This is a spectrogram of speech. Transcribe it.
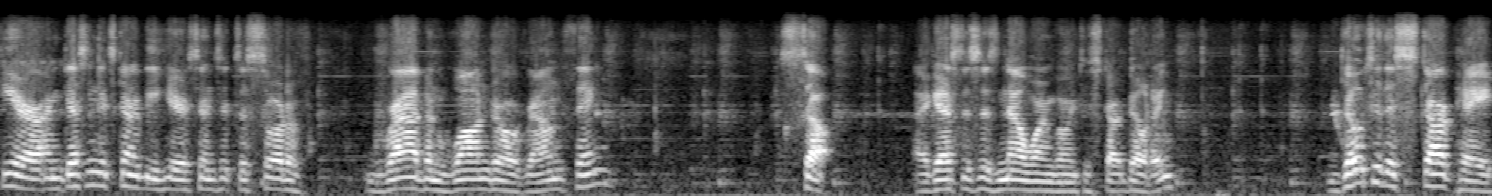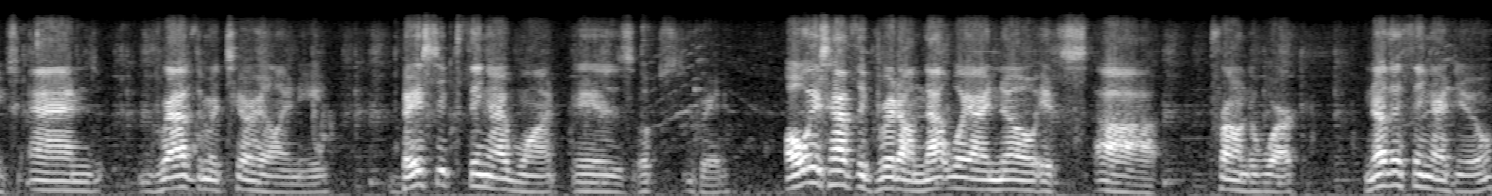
here. I'm guessing it's going to be here since it's a sort of grab and wander around thing. So, I guess this is now where I'm going to start building. Go to the star page and grab the material I need. Basic thing I want is, oops, grid. Always have the grid on, that way I know it's uh, prone to work. Another thing I do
